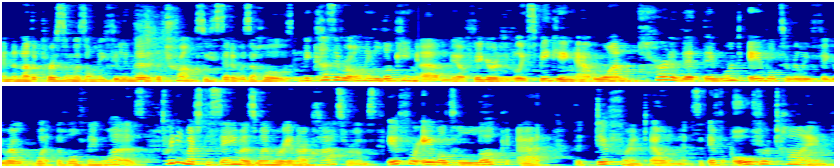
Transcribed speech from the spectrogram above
and another person was only feeling the, the trunk, so he said it was a hose. Because they were only looking, um, you know, figuratively speaking, at one part of it, they weren't able to really figure out what the whole thing was. Pretty much the same as when we're in our classrooms. If we're able to look at the different elements, if over time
